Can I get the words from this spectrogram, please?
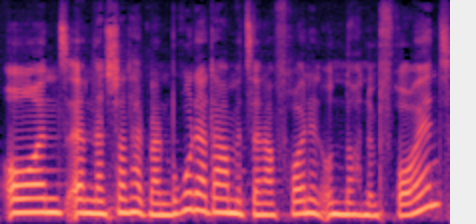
und ähm, dann stand halt mein Bruder da mit seiner Freundin und noch einem Freund.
